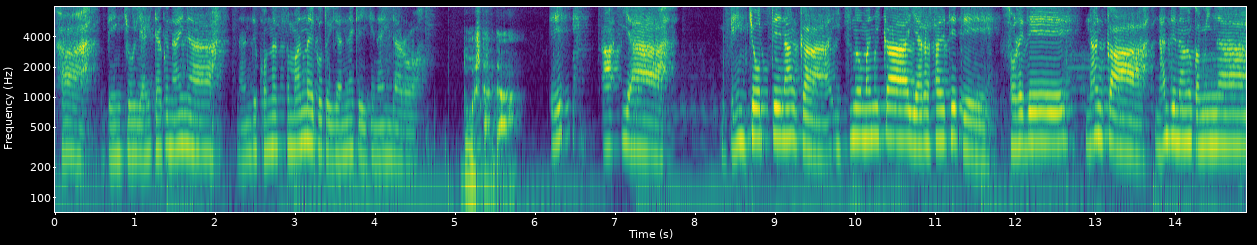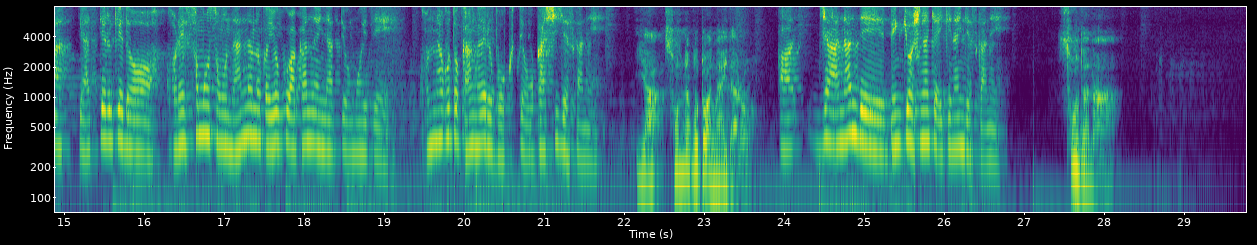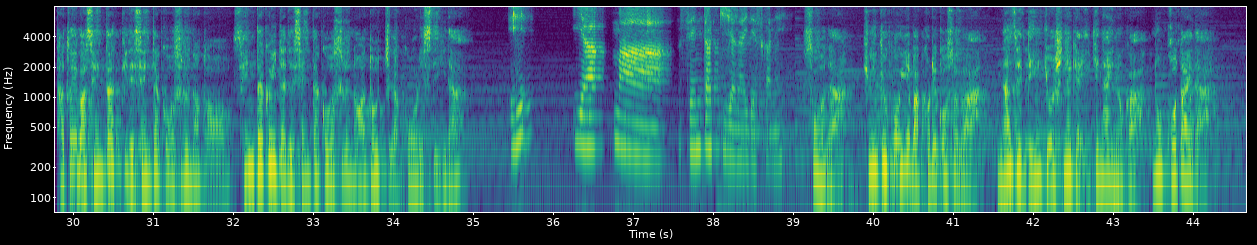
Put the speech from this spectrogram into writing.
あ、勉強やりたくないな。なんでこんなつまんないことやんなきゃいけないんだろう。どうしたんだ？え？あ、いやー、勉強ってなんか、いつの間にかやらされてて、それで、なんか、なんでなのかみんな、やってるけど、これそもそも何なのかよくわかんないなって思えて、こんなこと考える僕っておかしいですかね？いや、そんなことはないだろう。あ、じゃあなんで勉強しなきゃいけないんですかね？そうだな。例えば洗濯機で洗濯をするのと、洗濯板で洗濯をするのはどっちが効率的だえいや、まあ、洗濯機じゃないですかね。そうだ。究極を言えばこれこそが、なぜ勉強しなきゃいけないのかの答えだ。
